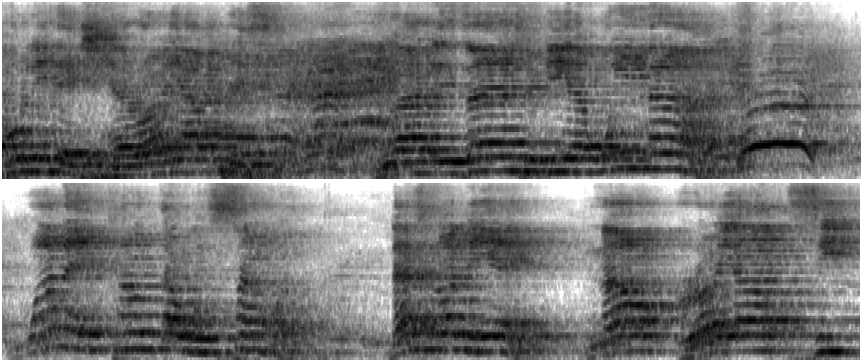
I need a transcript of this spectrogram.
holy nation, a royal priest. You are designed to be a winner. One encounter with someone. That's not the end. Now, royal seat,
